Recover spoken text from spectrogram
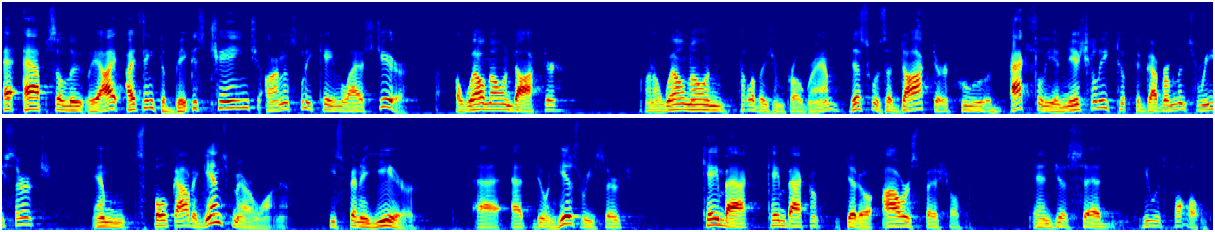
A- absolutely. I, I think the biggest change, honestly, came last year. A well known doctor on a well known television program. This was a doctor who actually initially took the government's research and spoke out against marijuana. He spent a year uh, at doing his research, came back, came back, did an hour special, and just said he was bald.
